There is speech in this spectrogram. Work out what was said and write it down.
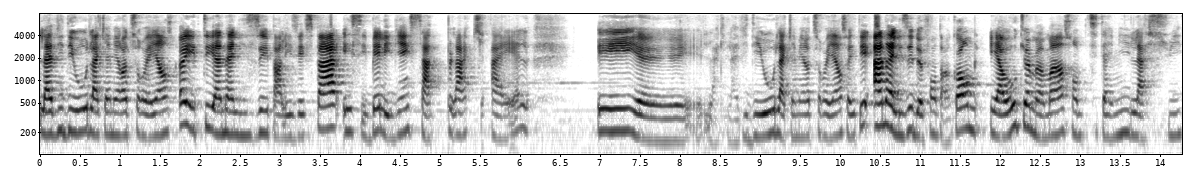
La vidéo de la caméra de surveillance a été analysée par les experts et c'est bel et bien sa plaque à elle. Et euh, la, vidéo de la caméra de surveillance a été analysée de fond en comble et à aucun moment son petit ami la suit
